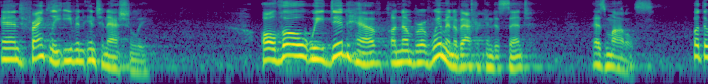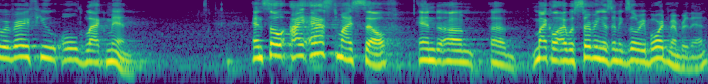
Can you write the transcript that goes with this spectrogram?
and frankly, even internationally. Although we did have a number of women of African descent as models, but there were very few old black men. And so I asked myself, and um, uh, Michael, I was serving as an auxiliary board member then.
